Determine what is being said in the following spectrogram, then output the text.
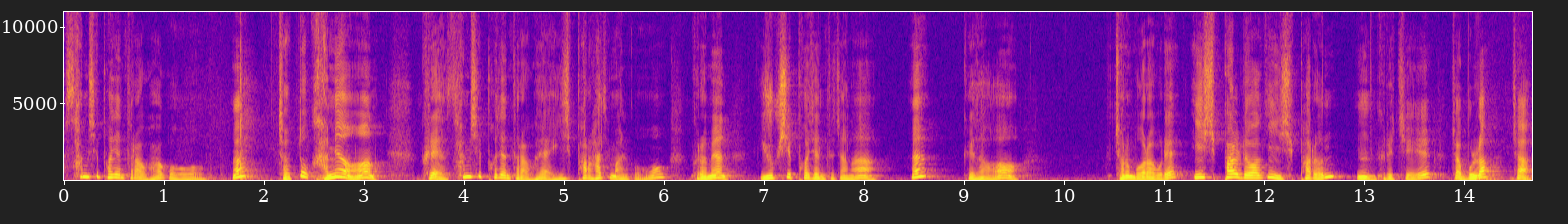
30%라고 하고, 어? 저 또 가면, 그래, 30%라고 해. 28 하지 말고. 그러면 60%잖아. 어? 그래서 저는 뭐라고 그래? 28 더하기 28은, 음, 그렇지. 자, 몰라? 자,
